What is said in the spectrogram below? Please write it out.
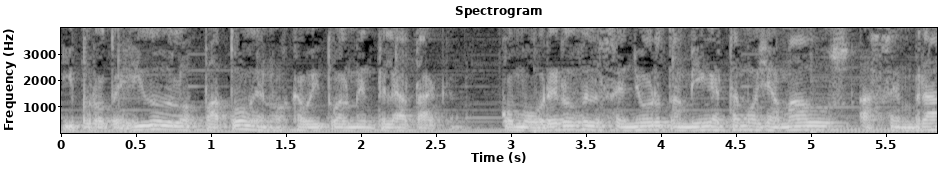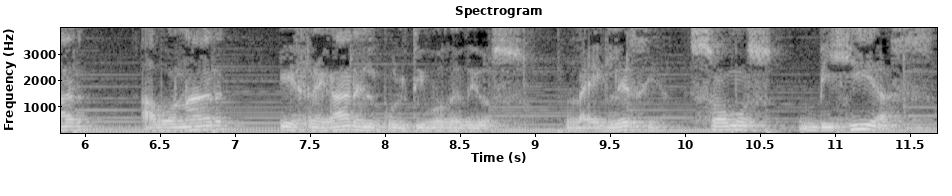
y protegido de los patógenos que habitualmente le atacan. Como obreros del Señor también estamos llamados a sembrar, abonar y regar el cultivo de Dios. La iglesia somos vigías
